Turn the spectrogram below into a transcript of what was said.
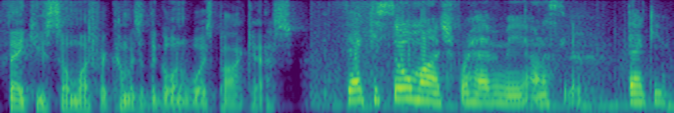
thank you so much for coming to the Goldenvoice podcast. Thank you so much for having me. Honestly, thank you.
